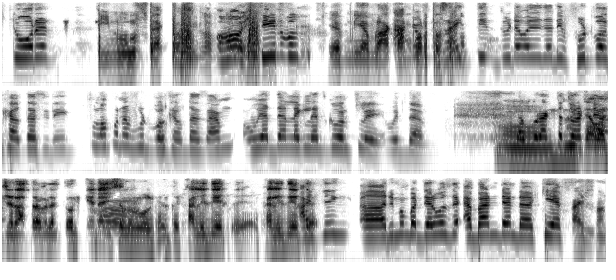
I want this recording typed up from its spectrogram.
স্টোরের তিন উলফ দেখতাছিলাম হ্যাঁ টিন উলফ এমনি আমরা আকাম করতেছিলাম। রাইট তিন দুইটা বাজে যদি ফুটবল খেলতেছি দেখ ফুলাপনে ফুটবল খেলতেছি। আম we are there like let's go and play with them তারপর একটা তোর তোর কে নাই ফুটবল খেলতে খালি দিয়ে খালি দিয়ে I think remember there was abandoned KFC iPhone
